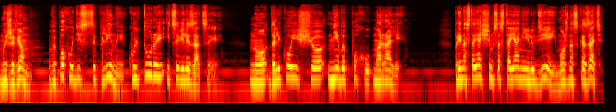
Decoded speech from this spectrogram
Мы живем в эпоху дисциплины, культуры и цивилизации, но далеко еще не в эпоху морали. При настоящем состоянии людей можно сказать,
